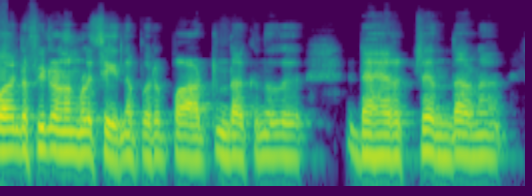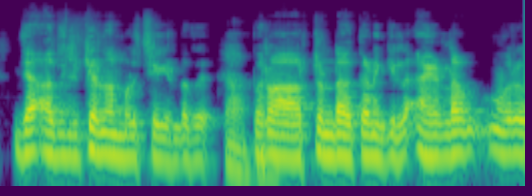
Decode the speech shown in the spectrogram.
പോയിന്റ് ഓഫ് വ്യൂലാണ് ആണ് നമ്മൾ ചെയ്യുന്നത്. ഇപ്പോൾ ഒരു പാട്ടുണ്ടാക്കുന്നത് ഡയറക്ടർ എന്താണ് അതിലേക്കാണ് നമ്മൾ ചെയ്യേണ്ടത്. ഇപ്പോൾ ഒരു ആർട്ട് ഉണ്ടാക്കുകയാണെങ്കിൽ അയാളുടെ ഒരു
